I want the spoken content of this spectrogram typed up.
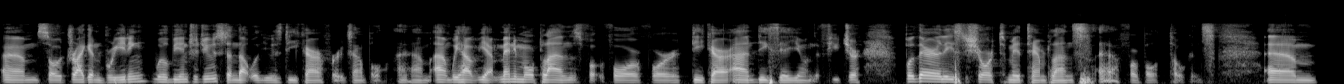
Um, so dragon breeding will be introduced, and that will use DCAR, for example. Um, and we have yeah many more plans for for, for DCAR and DCAU in the future, but they're at least short to mid term plans uh, for both tokens. Um,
